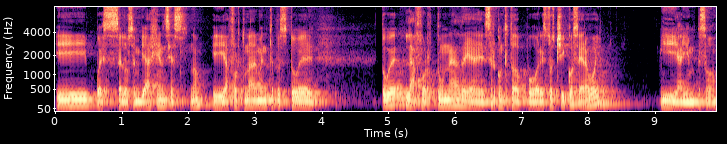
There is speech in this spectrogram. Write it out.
Y pues se los envía a agencias, ¿no? Y afortunadamente, pues tuve, tuve la fortuna de ser contratado por estos chicos, Eraboy. Y ahí empezó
